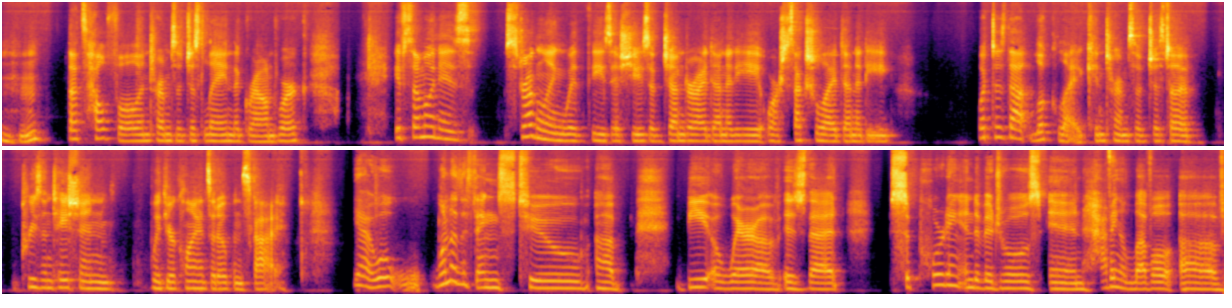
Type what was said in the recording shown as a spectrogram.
Mm-hmm. That's helpful in terms of just laying the groundwork. If someone is struggling with these issues of gender identity or sexual identity, what does that look like in terms of just a presentation with your clients at Open Sky? Yeah, well, one of the things to uh, be aware of is that supporting individuals in having a level of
